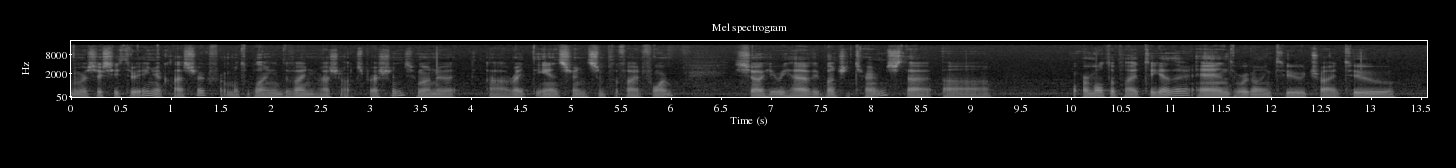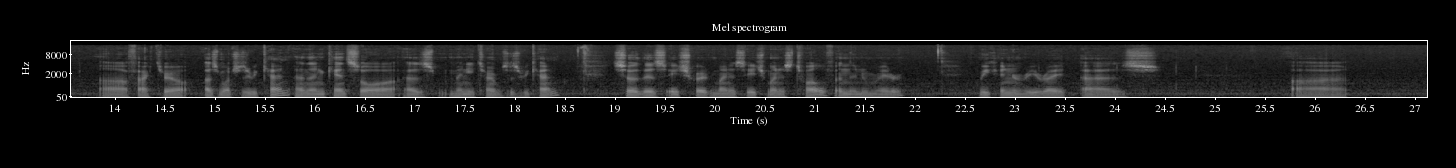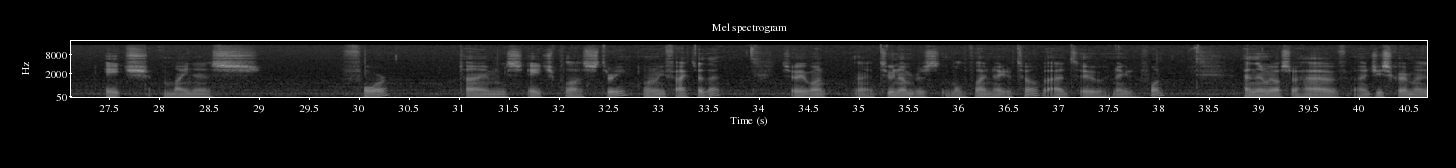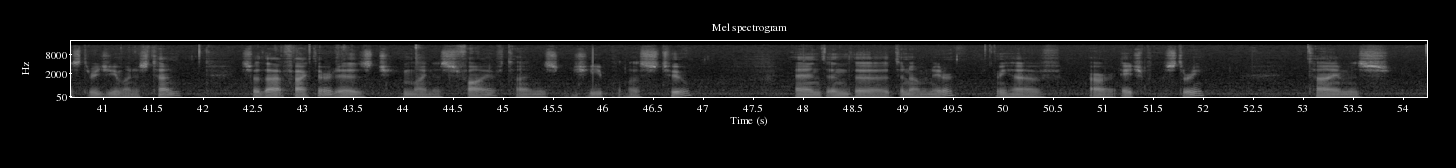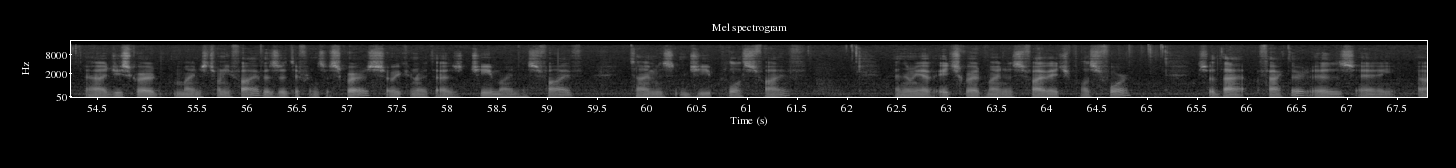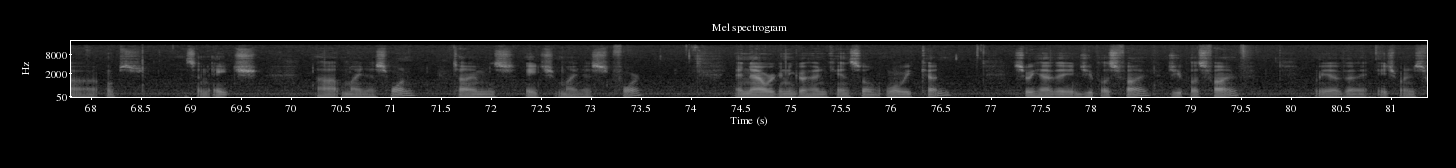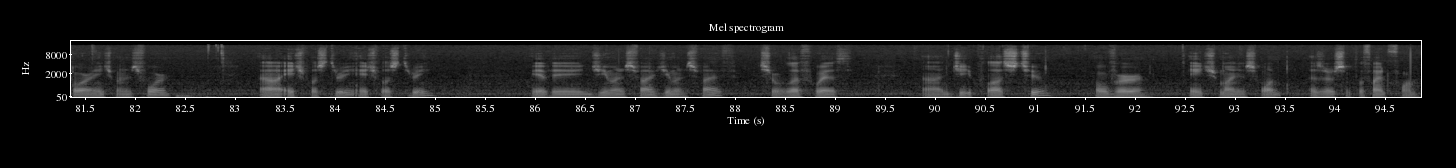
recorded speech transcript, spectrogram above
Number 63 in your classwork for multiplying and dividing rational expressions. We want to uh, write the answer in simplified form. So here we have a bunch of terms that uh, are multiplied together and we're going to try to uh, factor as much as we can and then cancel as many terms as we can. So this h squared minus h minus 12 in the numerator we can rewrite as uh, h minus 4 times h plus 3 when we factor that. So we want uh, two numbers multiply negative 12, add to negative 1. And then we also have uh, g squared minus 3g minus 10. So that factored is g minus 5 times g plus 2. And in the denominator, we have our h plus 3 times uh, g squared minus 25 is a difference of squares, so we can write that as g minus 5 times g plus 5. And then we have h squared minus 5h plus 4. So that factor is a, uh, oops, it's an h uh, minus 1 times h minus 4. And now we're going to go ahead and cancel what we can. So we have a g plus 5, g plus 5. We have a h minus 4, h minus 4. Uh, h plus 3, h plus 3. We have a g minus 5, g minus 5. So we're left with uh, g plus 2 over h minus 1 as our simplified form.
